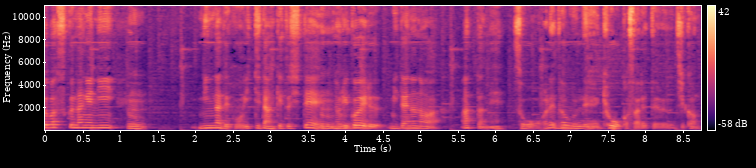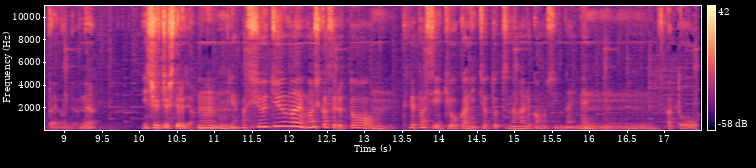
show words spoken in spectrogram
言葉少なげにうん。みんなでこう一致団結してうんうん。乗り越えるみたいなのはあったね。そう。あれ多分ね、うん。強化されてる時間帯なんだよね。集中してるじゃん。うん、うん。やっぱ集中がもしかすると、うん。テレパシー強化にちょっとつながるかもしれないね。うんうん。うんあと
